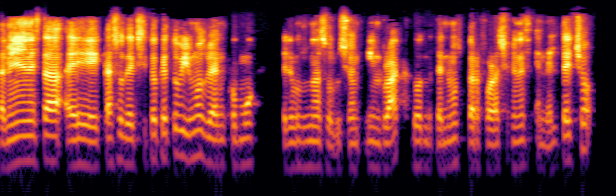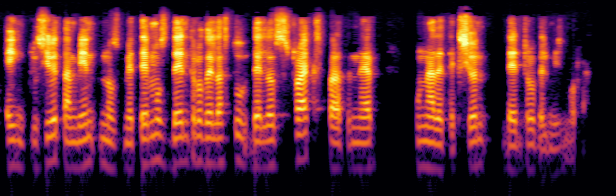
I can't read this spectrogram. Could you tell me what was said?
También en este caso de éxito que tuvimos, vean cómo tenemos una solución in-rack, donde tenemos perforaciones en el techo e inclusive también nos metemos dentro de, las de los racks para tener una detección dentro del mismo rack.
